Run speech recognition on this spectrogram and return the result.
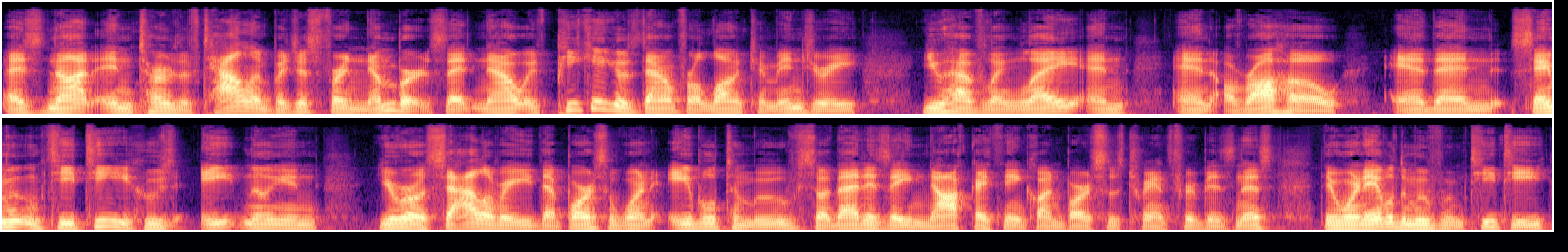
as not in terms of talent, but just for numbers. That now if Piqué goes down for a long term injury, you have Lenglet and and Araujo, and then Samu Umtiti, who's eight million euro salary that Barca weren't able to move. So that is a knock, I think, on Barca's transfer business. They weren't able to move Umtiti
